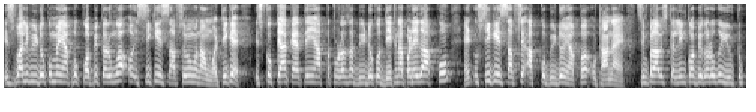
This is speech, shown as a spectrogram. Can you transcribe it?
इस वाली वीडियो को मैं यहाँ पर कॉपी करूँगा और इसी के हिसाब से मैं बनाऊँगा, ठीक है? इसको क्या कहते हैं? यहाँ पर थोड़ा सा वीडियो को देखना पड़ेगा आपको एंड उसी के हिसाब से आपको वीडियो यहाँ पर उठाना है। सिंपल, आप इसका लिंक कॉपी करोगे यूट्यूब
